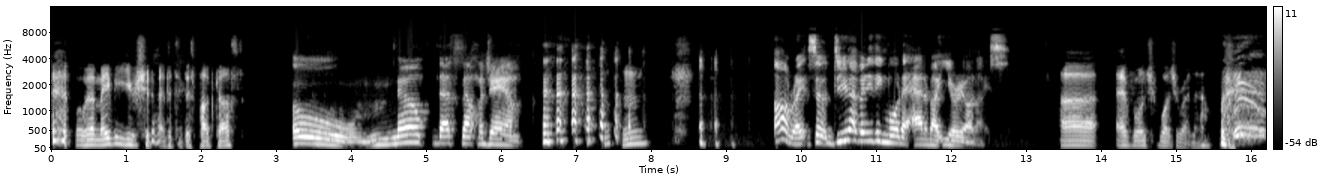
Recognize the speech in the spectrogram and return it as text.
then maybe you should have edited this podcast. Oh, no, that's not my jam. Hmm. All right, so do you have anything more to add about Yuri on Ice? Uh, everyone should watch it right now.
